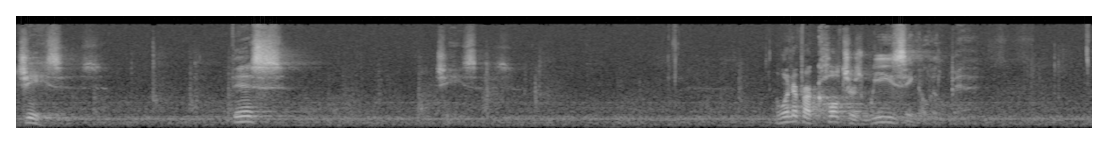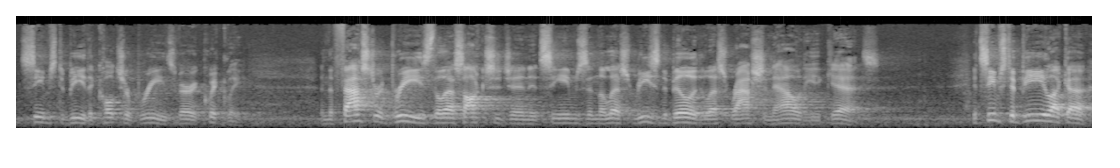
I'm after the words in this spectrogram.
Jesus this Jesus. I wonder if our culture's wheezing a little bit. It seems to be the culture breathes very quickly. And the faster it breathes, the less oxygen it seems, and the less reasonability, the less rationality it gets. It seems to be like a,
